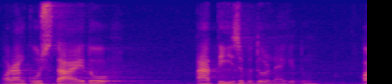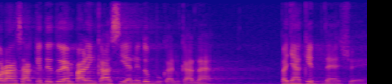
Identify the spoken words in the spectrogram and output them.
Orang kusta itu mati sebetulnya gitu. Orang sakit itu yang paling kasihan itu bukan karena penyakitnya, saya,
